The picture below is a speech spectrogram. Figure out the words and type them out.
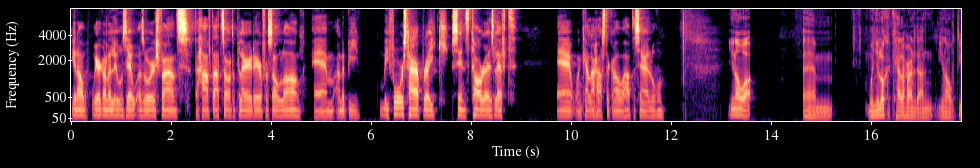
you know, we're to lose out as Irish fans to have that sort of player there for so long. Um, and it'd be my first heartbreak since Torres left uh, when Keller has to go. I have to say, I love him. You know what? Um, when you look at Kelleher and, and you know the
